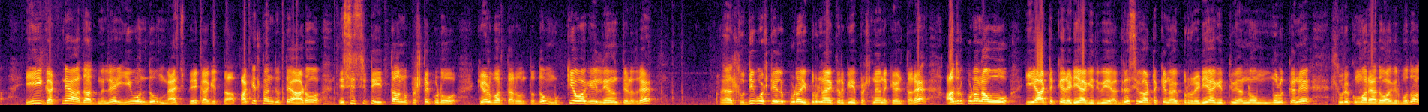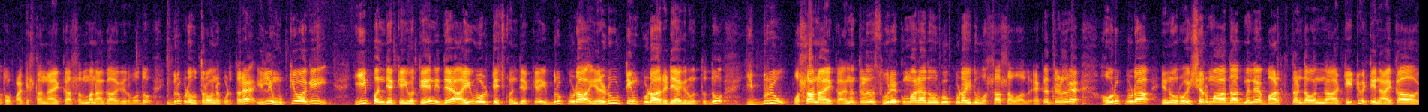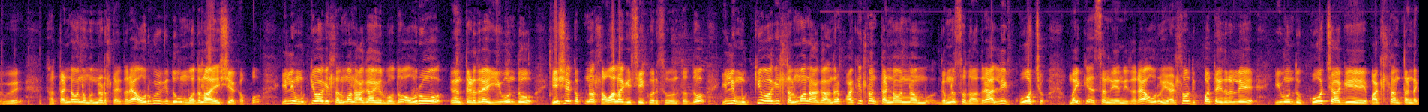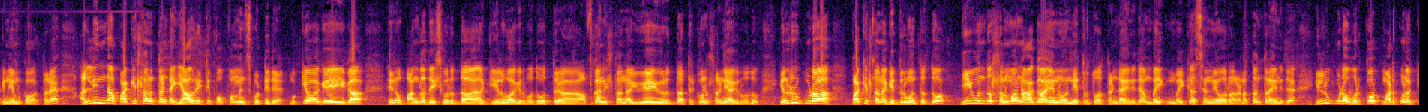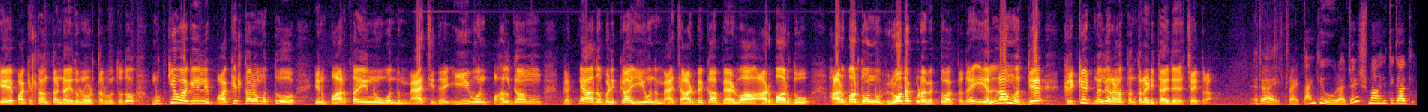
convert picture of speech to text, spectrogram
ಈ ಘಟನೆ ಆದಾದ್ಮೇಲೆ ಈ ಒಂದು ಮ್ಯಾಚ್ ಬೇಕಾಗಿತ್ತಾ, ಪಾಕಿಸ್ತಾನ ಜೊತೆ ಆಡೋ ನೆಸೆಸಿಟಿ ಇತ್ತಾ ಅನ್ನೋ ಪ್ರಶ್ನೆ ಕೂಡ ಕೇಳಿ ಬರ್ತಾ ಇರುವಂಥದ್ದು ಮುಖ್ಯವಾಗಿ ಇಲ್ಲಿ ಏನಂತ ಹೇಳಿದ್ರೆ ಸುದ್ದಿಗೋಷ್ಠಿಯಲ್ಲೂ ಕೂಡ ಇಬ್ಬರು ನಾಯಕರಿಗೆ ಈ ಪ್ರಶ್ನೆಯನ್ನು ಕೇಳ್ತಾರೆ. ಆದರೂ ಕೂಡ ನಾವು ಈ ಆಟಕ್ಕೆ ರೆಡಿ ಆಗಿದ್ವಿ. ಅಗ್ರೆಸಿವ್ ಆಟಕ್ಕೆ ನಾವು ಇಬ್ಬರು ರೆಡಿ ಆಗಿರ್ತೀವಿ ಅನ್ನೋ ಮೂಲಕನೇ ಸೂರ್ಯಕುಮಾರ್ ಯಾದವ್ ಆಗಿರ್ಬೋದು ಅಥವಾ ಪಾಕಿಸ್ತಾನ ನಾಯಕ ಸಲ್ಮಾನ್ ಆಗ ಆಗಿರ್ಬೋದು ಇಬ್ಬರು ಕೂಡ ಉತ್ತರವನ್ನು ಕೊಡ್ತಾರೆ. ಇಲ್ಲಿ ಮುಖ್ಯವಾಗಿ ಈ ಪಂದ್ಯಕ್ಕೆ ಇವತ್ತೇನಿದೆ? ಹೈ ವೋಲ್ಟೇಜ್ ಪಂದ್ಯಕ್ಕೆ ಇಬ್ಬರು ಕೂಡ ಎರಡೂ ಟೀಮ್ ಕೂಡ ರೆಡಿ ಆಗಿರುವಂಥದ್ದು ಇಬ್ಬರು ಹೊಸ ನಾಯಕ. ಏನಂತ ಹೇಳಿದ್ರೆ ಸೂರ್ಯಕುಮಾರ್ ಯಾದವ್ಗೂ ಕೂಡ ಇದು ಹೊಸ ಸವಾಲು. ಯಾಕಂತ ಹೇಳಿದ್ರೆ ಅವರು ಕೂಡ ಏನು ರೋಹಿತ್ ಶರ್ಮಾ ಅದಾದಮೇಲೆ ಭಾರತ ತಂಡವನ್ನು ಟಿ ಟ್ವೆಂಟಿ ನಾಯಕ ತಂಡವನ್ನು ಮುನ್ನಡೆಸ್ತಾ ಇದ್ದಾರೆ. ಅವ್ರಿಗೂ ಇದು ಮೊದಲ ಏಷ್ಯಾ ಕಪ್ಪು ಇಲ್ಲಿ ಮುಖ್ಯವಾಗಿ ಸಲ್ಮಾನ್ ಆಗ ಆಗಿರ್ಬೋದು. ಅವರು ಏನಂತ ಹೇಳಿದ್ರೆ ಈ ಒಂದು ಏಷ್ಯಾ ಕಪ್ನ ಸವಾಲಾಗಿ ಸ್ವೀಕರಿಸುವಂಥದ್ದು. ಇಲ್ಲಿ ಮುಖ್ಯವಾಗಿ ಸಲ್ಮಾನ್ ಆಗ ಅಂದರೆ ಪಾಕಿಸ್ತಾನ ತಂಡವನ್ನು ಗಮನಿಸೋದಾದರೆ ಅಲ್ಲಿ ಕೋಚ್ ಮೈಕ್ ಹಸನ್ ಏನಿದ್ದಾರೆ, ಅವರು ಎರಡು ಸಾವಿರದ ಇಪ್ಪತ್ತೈದರಲ್ಲಿ ಈ ಒಂದು ಕೋಚ್ ಆಗಿ ಪಾಕಿಸ್ತಾನ ತಂಡಕ್ಕೆ ನೇಮಕವಾಗ್ತಾರೆ. ಅಲ್ಲಿಂದ ಪಾಕಿಸ್ತಾನ ತಂಡ ಯಾವ ರೀತಿ ಪರ್ಫಾರ್ಮೆನ್ಸ್ ಕೊಟ್ಟಿದೆ? ಮುಖ್ಯವಾಗಿ ಈಗ ಏನು ಬಾಂಗ್ಲಾದೇಶ್ ವಿರುದ್ಧ ಗೆಲುವಾಗಿರ್ಬೋದು ಅಫ್ಘಾನಿಸ್ತಾನ ಯು ಎ ವಿರುದ್ಧ ತ್ರಿಕೋನ ಸರಣಿ ಆಗಿರ್ಬೋದು ಎಲ್ಲರೂ ಕೂಡ ಪಾಕಿಸ್ತಾನ ಗೆದ್ದಿರುವಂಥದ್ದು, ಈ ಒಂದು ಸಲ್ಮಾನ್ ಆಗ ಏನು ನೇತೃತ್ವ ತಂಡ ಏನಿದೆ, ಮೈಕ್ ಮೈಕ್ ಅವರ ರಣತಂತ್ರ ಏನಿದೆ, ಇಲ್ಲೂ ಕೂಡ ವರ್ಕೌಟ್ ಮಾಡ್ಕೊಳ್ಳೋಕ್ಕೆ ಪಾಕಿಸ್ತಾನ ತಂಡ ಎದುರು ನೋಡ್ತಾ ಇರುವಂಥದ್ದು. ಮುಖ್ಯವಾಗಿ ಇಲ್ಲಿ ಪಾಕಿಸ್ತಾನ ಮತ್ತು ಏನು ಭಾರತ ಏನು ಒಂದು ಮ್ಯಾಚ್ ಇದೆ, ಈ ಒಂದು ಪಹಲ್ಗಾಮ್ ಘಟನೆ ಆದ ಬಳಿಕ ಈ ಒಂದು ಮ್ಯಾಚ್ ಆಡಬೇಕಾ ಬೇಡವಾ, ಆಡಬಾರ್ದು ಆಡಬಾರ್ದು ಅನ್ನೋ ವಿರೋಧ ಕೂಡ ವ್ಯಕ್ತವಾಗ್ತದೆ. ಈ ಎಲ್ಲ ಮಧ್ಯೆ ಕ್ರಿಕೆಟ್ನಲ್ಲಿ ರಣತಂತ್ರ ನಡೀತಾ ಇದೆ Chaitra. Right right thank you Rajesh ಮಾಹಿತಿಗಾಗಿ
